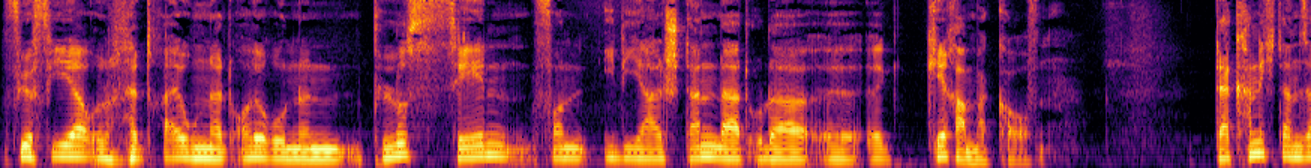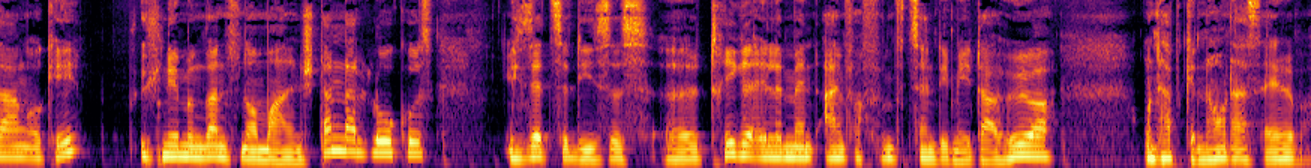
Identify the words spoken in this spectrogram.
für vier oder 300 Euro einen Plus 10 von Ideal Standard oder äh, Keramak kaufen. Da kann ich dann sagen, okay, ich nehme einen ganz normalen Standardlocus, ich setze dieses äh, Trägerelement einfach fünf Zentimeter höher und habe genau dasselbe.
